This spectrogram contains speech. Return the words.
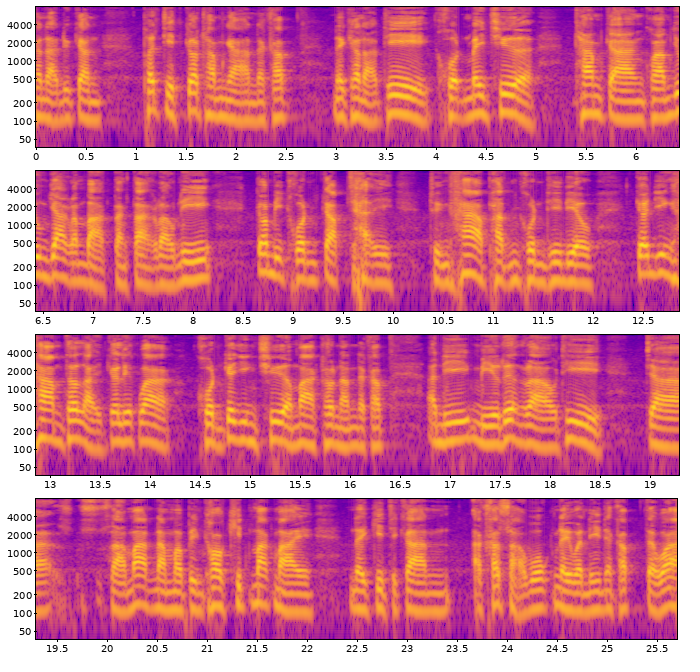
ขณะเดียวกัน พระจิตก็ทำงานนะครับ ในขณะที่คนไม่เชื่อ ท่ามกลางความยุ่งยากลำบากต่างๆ เหล่านี้ ก็มีคนกลับใจถึง 5,000 คนทีเดียว ก็ยิ่งห้ามเท่าไหร่ก็เรียกว่าคนก็ยิ่งเชื่อมากเท่านั้นนะครับ อันนี้มีเรื่องราวที่จะสามารถนำมาเป็นข้อคิดมากมายในกิจการอัคสาวกในวันนี้นะครับ แต่ว่า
